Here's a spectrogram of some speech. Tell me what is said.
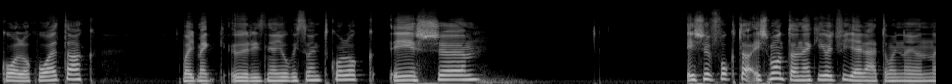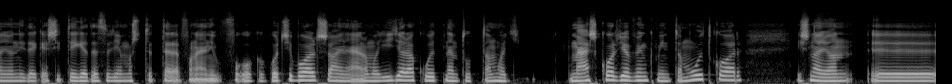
kollok voltak, vagy megőrizni a jó viszonyt kollok, és és ő fogta, és mondtam neki, hogy figyelj, látom, hogy nagyon-nagyon idegesít téged ez, hogy én most telefonálni fogok a kocsiból, sajnálom, hogy így alakult, nem tudtam, hogy máskor jövünk, mint a múltkor, és nagyon ö,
